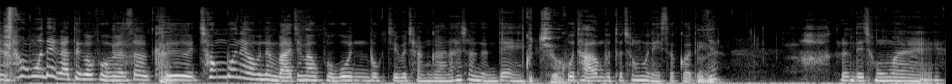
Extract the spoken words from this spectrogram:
청문회 같은 거 보면서 그 청문회 없는 마지막 보건복지부 장관 하셨는데 그쵸. 그 다음부터 청문회 있었거든요. 음. 아, 그런데 정말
